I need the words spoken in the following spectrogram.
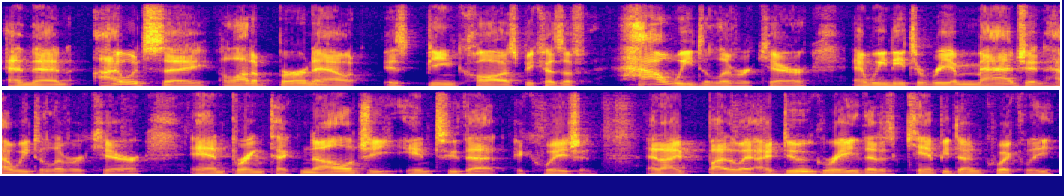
And then I would say a lot of burnout is being caused because of how we deliver care, and we need to reimagine how we deliver care and bring technology into that equation. And I, by the way, I do agree that it can't be done quickly.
